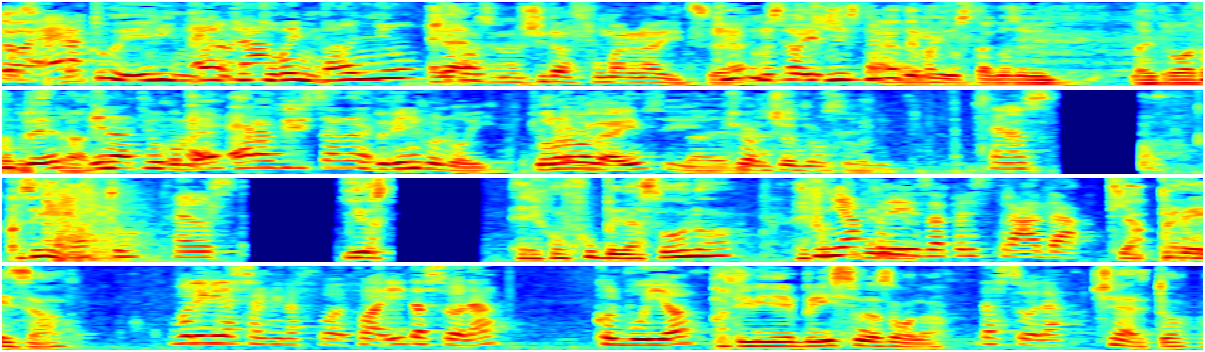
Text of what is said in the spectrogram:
40 era... Tu eri in bagno, tu vai in bagno. E poi sono uscito a fumare una tizia, eh. Mi, spie- mi spiegate meglio sta cosa che l'hai trovata per strada? Vieni un attimo con me. Era per strada. Fubbe, vieni con noi. Ti parla con lei? Sì, Certo, lasciamo certo. soli. Sei uno st... Cos'è che hai fatto? Sei uno st... Io st- eri con Fubbe da solo? Mi ha venire- presa per strada. Ti ha presa? Volevi lasciarmi da fu- fuori, da sola? Col buio? Potevi venire benissimo da sola. Da sola. Certo.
